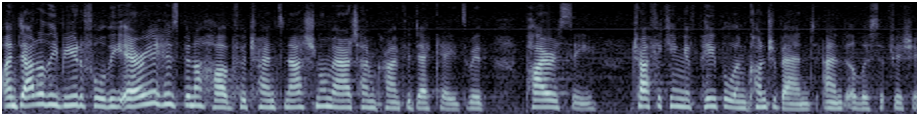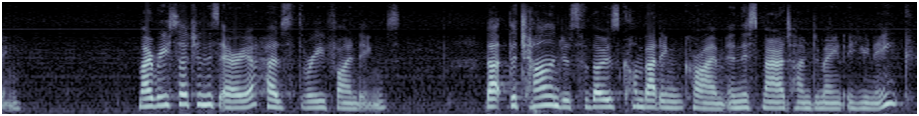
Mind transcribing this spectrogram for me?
Undoubtedly beautiful, the area has been a hub for transnational maritime crime for decades with piracy, trafficking of people and contraband, and illicit fishing. My research in this area has three findings. That the challenges for those combating crime in this maritime domain are unique,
